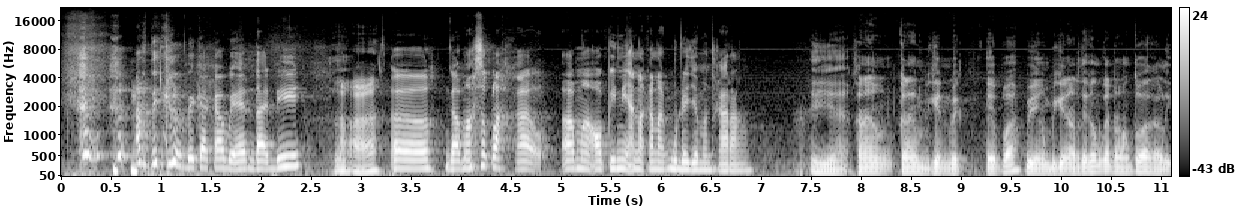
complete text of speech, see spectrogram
artikel BKKBN tadi Heeh. eh, nggak masuk lah ke- sama opini anak-anak muda zaman sekarang. Iya, karena karena yang bikin bik- apa? Yang bikin artikel bukan orang tua kali.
